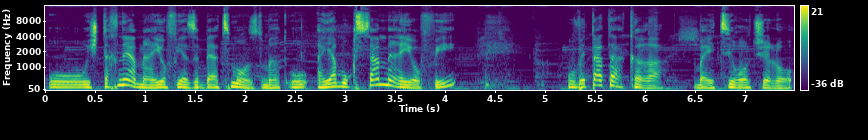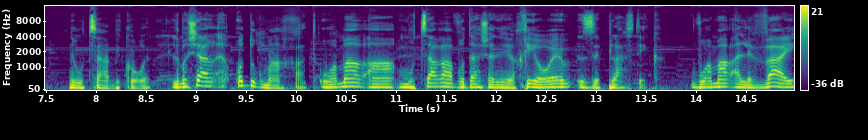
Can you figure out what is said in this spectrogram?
שהוא השתכנע מהיופי הזה בעצמו, זאת אומרת, הוא היה מוקסם מהיופי, ובתת ההכרה ביצירות שלו נעוצה הביקורת. למשל, עוד דוגמה אחת, הוא אמר, המוצר העבודה שאני הכי אוהב זה פלסטיק. והוא אמר, הלוואי,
